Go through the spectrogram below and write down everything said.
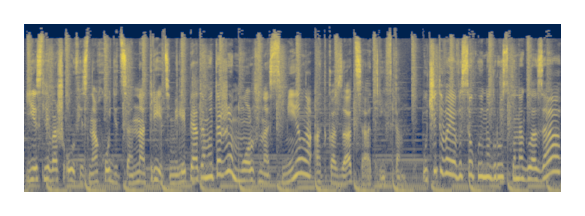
Если ваш офис находится на третьем или пятом этаже, можно смело отказаться от лифта. Учитывая высокую нагрузку на глаза,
